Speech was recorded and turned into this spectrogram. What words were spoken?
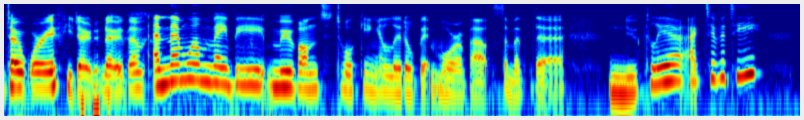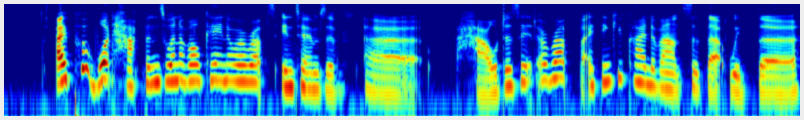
Don't worry if you don't know them. And then we'll maybe move on to talking a little bit more about some of the nuclear activity. I put what happens when a volcano erupts in terms of uh, how does it erupt, but I think you kind of answered that with the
